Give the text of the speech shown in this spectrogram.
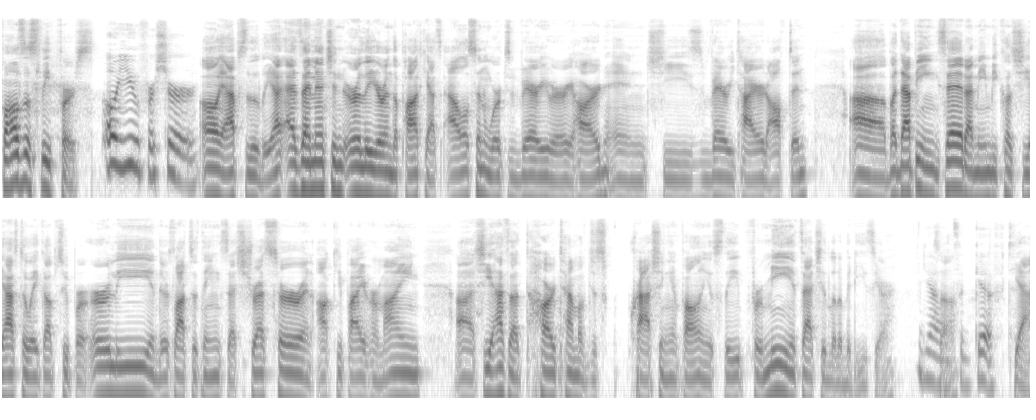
Falls asleep first. oh, you for sure. Oh, yeah, absolutely. As I mentioned earlier in the podcast, Allison works very, very hard and she's very tired often. Uh, but that being said, I mean, because she has to wake up super early and there's lots of things that stress her and occupy her mind, uh, she has a hard time of just crashing and falling asleep. For me, it's actually a little bit easier. Yeah, So, it's a gift. Yeah.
